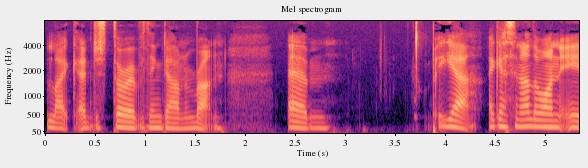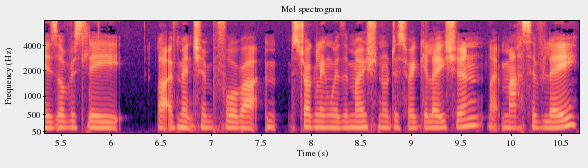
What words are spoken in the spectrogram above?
like and just throw everything down and run. Um, but yeah, I guess another one is obviously like I've mentioned before about struggling with emotional dysregulation, like massively.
